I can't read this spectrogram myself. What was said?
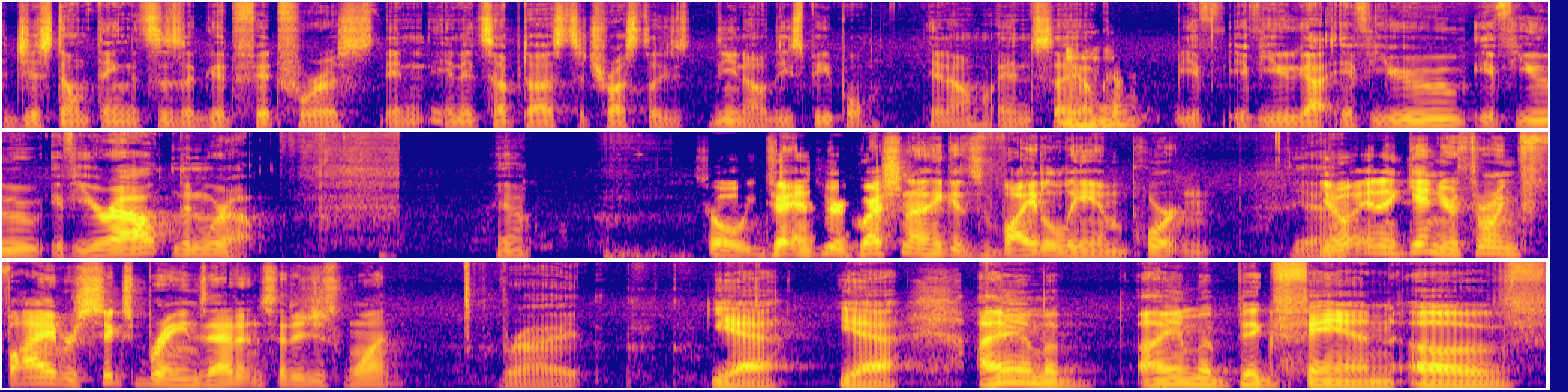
I just don't think this is a good fit for us. And and it's up to us to trust these, you know, these people, you know, and say, mm-hmm. okay, if if you got if you if you if you're out, then we're out. Yeah. So to answer your question, I think it's vitally important. Yeah. You know, and again, you're throwing five or six brains at it instead of just one. Right. Yeah, yeah. I am a I am a big fan of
